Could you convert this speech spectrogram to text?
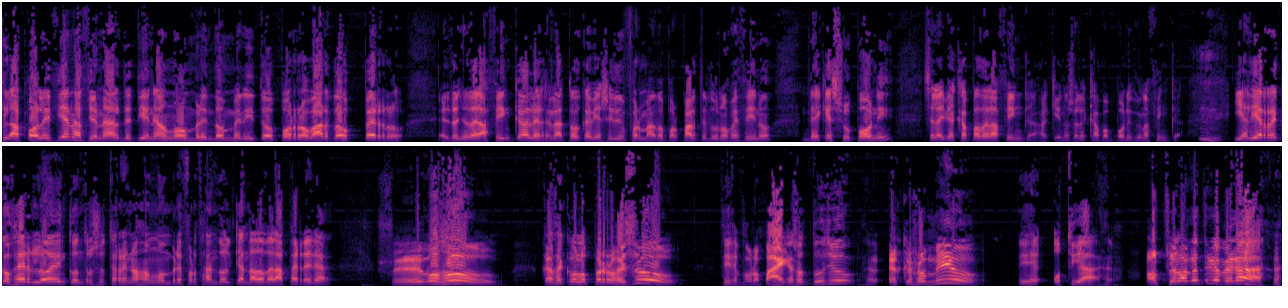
La Policía Nacional detiene a un hombre en Don Benito por robar dos perros. El dueño de la finca le relató que había sido informado por parte de unos vecinos de que su pony se le había escapado de la finca. ¿A quién no se le escapa un pony de una finca? Y al ir a recogerlo, encontró sus terrenos a un hombre forzando el candado de las perreras. ¡Sí, bojo! ¿Qué haces con los perros eso? Dice, pues no que son tuyos. Es que son míos. Y dice, hostia, hostia la que te voy pegar.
